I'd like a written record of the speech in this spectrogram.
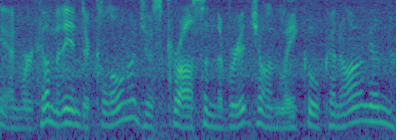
and we're coming into Kelowna, just crossing the bridge on Lake Okanagan.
